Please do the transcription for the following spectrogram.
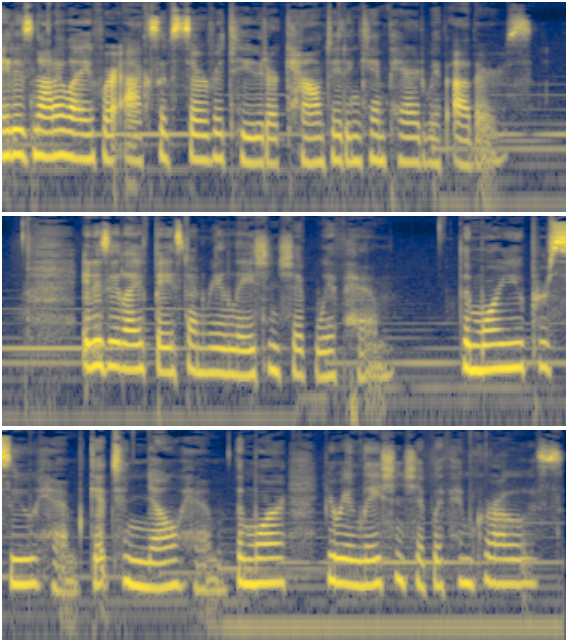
It is not a life where acts of servitude are counted and compared with others. It is a life based on relationship with Him. The more you pursue Him, get to know Him, the more your relationship with Him grows.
